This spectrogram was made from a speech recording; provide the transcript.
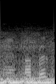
เออปลาบึก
